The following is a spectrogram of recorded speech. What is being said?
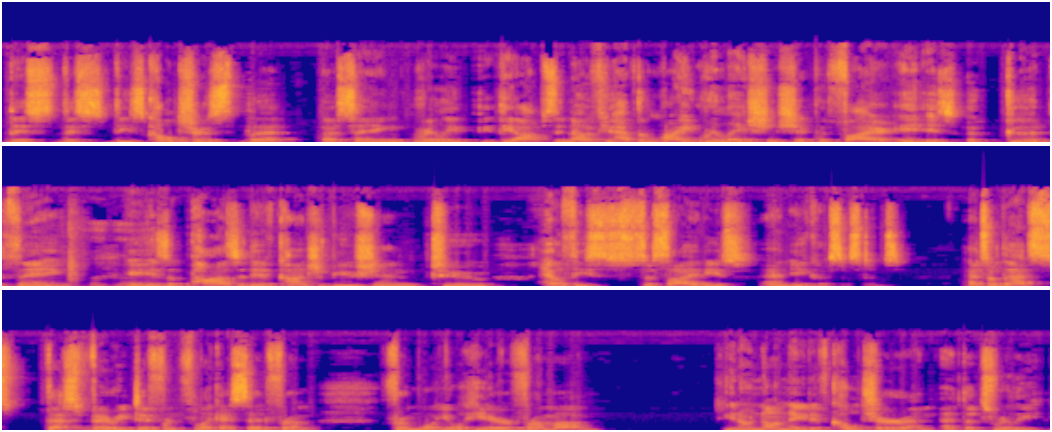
this this these cultures that are saying really the opposite. No, if you have the right relationship with fire, it is a good thing. Mm-hmm. It is a positive contribution to healthy societies and ecosystems. And so that's that's very different, like I said, from from what you'll hear from um, you know non-native culture and, and, that's really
